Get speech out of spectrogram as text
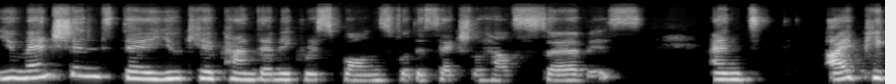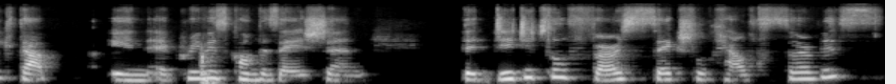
you mentioned the uk pandemic response for the sexual health service and i picked up in a previous conversation the digital first sexual health service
